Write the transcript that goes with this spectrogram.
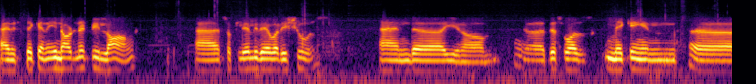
and it's taken inordinately long. Uh, so clearly there were issues, and uh, you know uh, this was making in uh,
